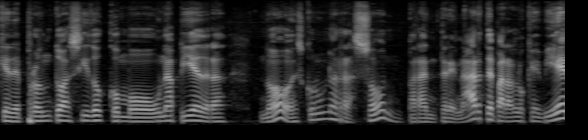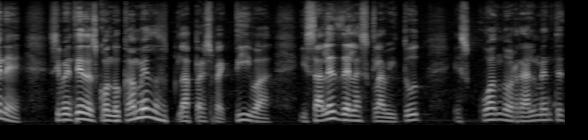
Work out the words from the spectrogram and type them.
que de pronto ha sido como una piedra, no, es con una razón, para entrenarte para lo que viene. ¿Sí me entiendes? Cuando cambias la, la perspectiva y sales de la esclavitud, es cuando realmente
